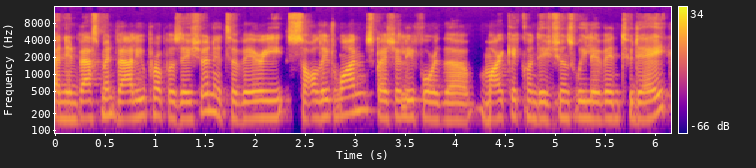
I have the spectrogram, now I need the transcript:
an investment value proposition, it's a very solid one, especially for the market conditions we live in today.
